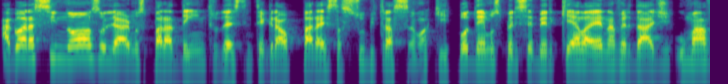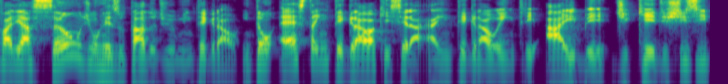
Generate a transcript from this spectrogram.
Agora, se nós olharmos para dentro desta integral, para essa subtração aqui, podemos perceber que ela é, na verdade, uma avaliação de um resultado de uma integral. Então, esta integral aqui será a integral entre a e b de q de xy,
